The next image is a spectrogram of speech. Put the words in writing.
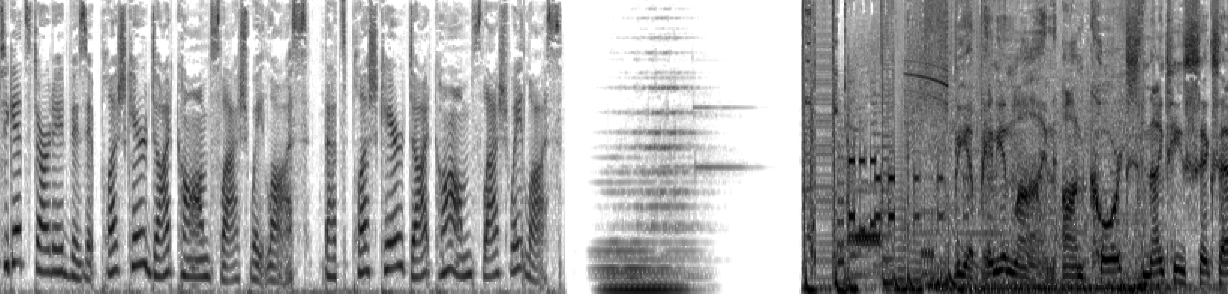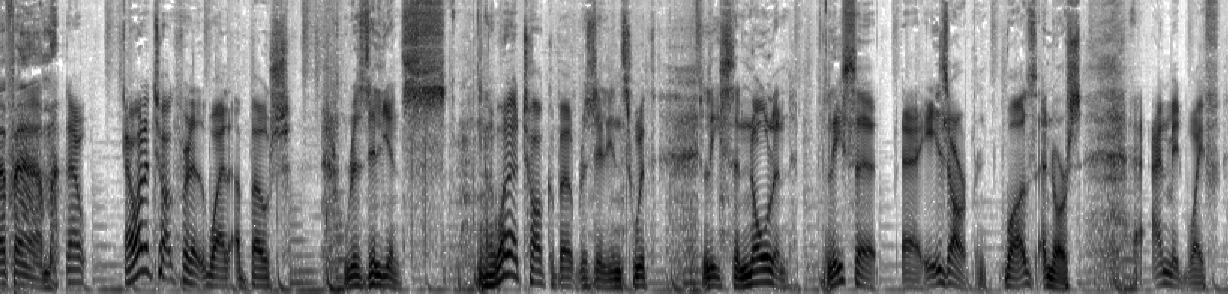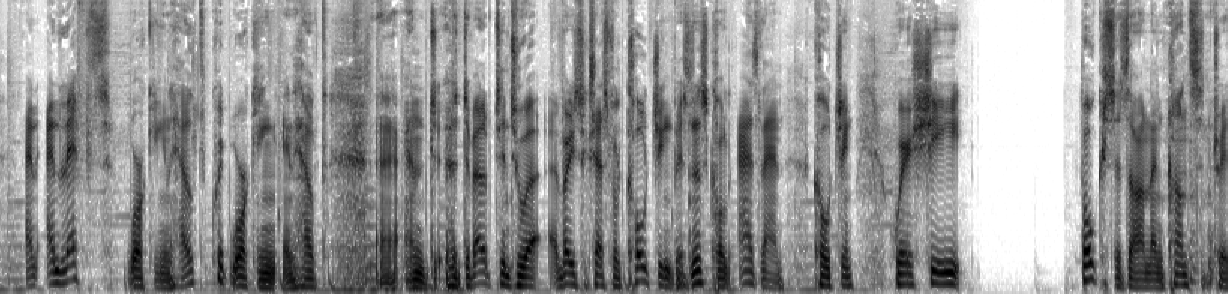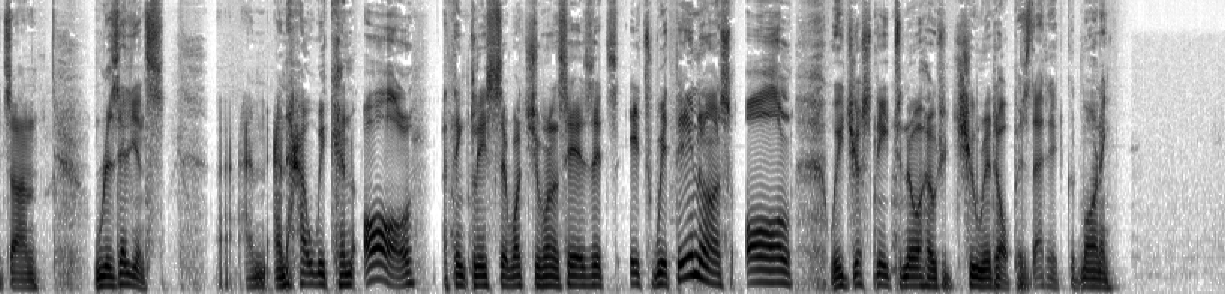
To get started, visit plushcare.com slash weight loss. That's plushcare.com slash weight loss. The Opinion Line on Cork's 96 FM. Now, I want to talk for a little while about resilience. And I want to talk about resilience with Lisa Nolan. Lisa uh, is or was a nurse uh, and midwife and, and left working in health, quit working in health, uh, and has developed into a, a, very successful coaching business called Aslan Coaching, where she focuses on and concentrates on resilience uh, and, and how we can all. I think, Lisa, what you want to say is it's it's within us all. We just need to know how to tune it up. Is that it? Good morning.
